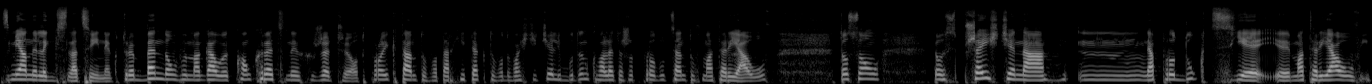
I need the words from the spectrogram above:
zmiany legislacyjne, które będą wymagały konkretnych rzeczy od projektantów, od architektów, od właścicieli budynków, ale też od producentów materiałów. To są to jest przejście na, mm, na produkcję e, materiałów i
